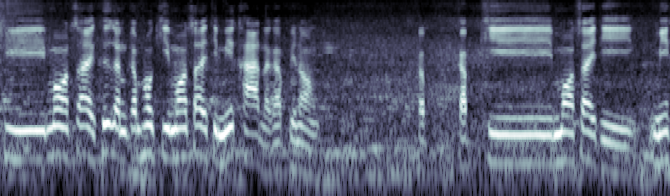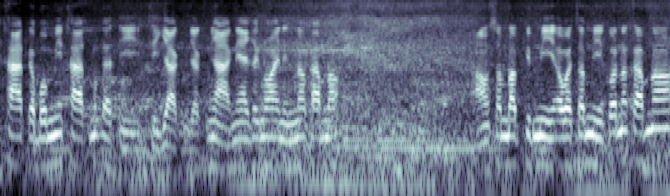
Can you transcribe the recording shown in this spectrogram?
ขี่มอไซค์คือกันกับเขาขี่มอไซค์ที่มีคาดนะครับ พี่น้อง กับกับขี่มอไซค์ที่มีคาดกับบ่มีคาดมันก็สิสิอยากอยากยากแน่จักหน้อยหนึ่งเนาะครับเนาะเอาสำหรับคลิปนี้เอาไว้สำนี้ก่อนนะครับเนาะ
